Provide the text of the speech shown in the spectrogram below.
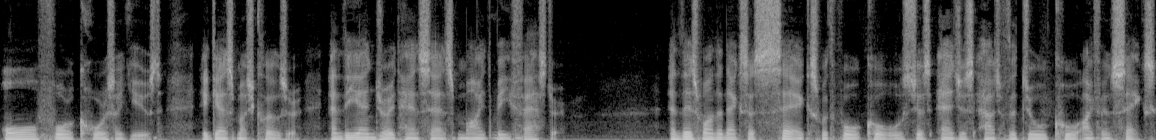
all four cores are used, it gets much closer, and the Android handsets might be faster. In this one, the Nexus 6 with 4 cores just edges out of the dual-core iPhone 6.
